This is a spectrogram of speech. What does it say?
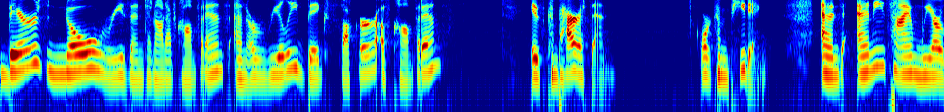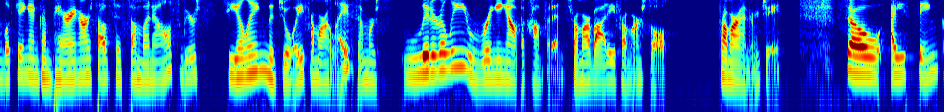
there's no reason to not have confidence. And a really big sucker of confidence is comparison or competing. And anytime we are looking and comparing ourselves to someone else, we're stealing the joy from our lives and we're literally wringing out the confidence from our body, from our soul from our energy. So I think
